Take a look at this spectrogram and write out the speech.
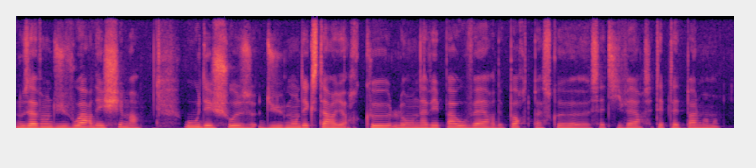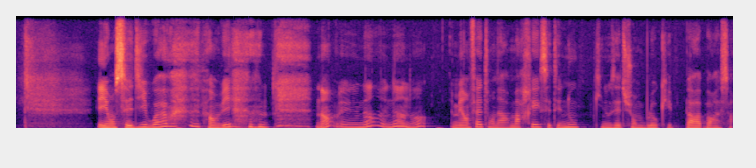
nous avons dû voir des schémas ou des choses du monde extérieur que l'on n'avait pas ouvert de porte parce que euh, cet hiver, c'était peut-être pas le moment. Et on s'est dit, waouh, pas envie? non, mais non, non, non. Mais en fait, on a remarqué que c'était nous qui nous étions bloqués par rapport à ça.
